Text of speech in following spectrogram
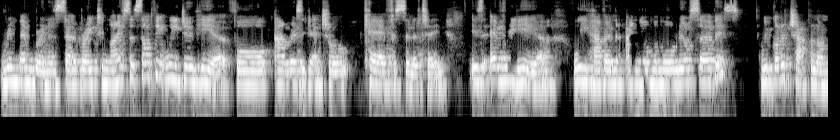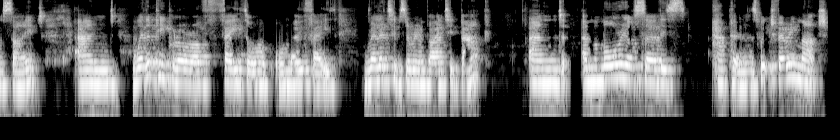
remembering and celebrating life. So, something we do here for our residential care facility is every year we have an annual memorial service. We've got a chapel on site, and whether people are of faith or, or no faith, relatives are invited back. And a memorial service happens, which very much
